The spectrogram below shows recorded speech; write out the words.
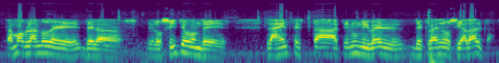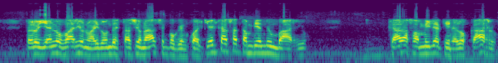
estamos hablando de, de, las, de los sitios donde la gente está tiene un nivel de clase social alta, pero ya en los barrios no hay donde estacionarse, porque en cualquier casa también de un barrio, cada familia tiene dos carros.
